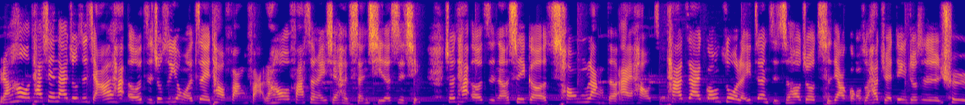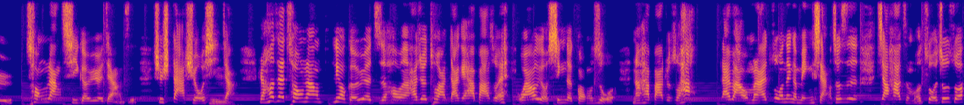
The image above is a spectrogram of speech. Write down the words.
然后他现在就是讲到他儿子就是用了这一套方法，然后发生了一些很神奇的事情。就是他儿子呢是一个冲浪的爱好者，他在工作了一阵子之后就辞掉工作，他决定就是去。冲浪七个月这样子，去大休息这样，然后在冲浪六个月之后呢，他就突然打给他爸说：“哎，我要有新的工作。”然后他爸就说：“好，来吧，我们来做那个冥想，就是教他怎么做。就是说，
